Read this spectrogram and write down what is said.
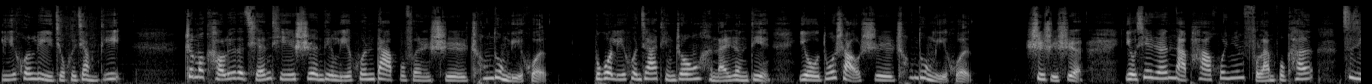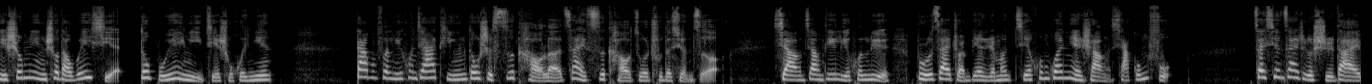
离婚率就会降低。这么考虑的前提是认定离婚大部分是冲动离婚。不过，离婚家庭中很难认定有多少是冲动离婚。事实是，有些人哪怕婚姻腐烂不堪，自己生命受到威胁，都不愿意结束婚姻。大部分离婚家庭都是思考了再思考做出的选择。想降低离婚率，不如在转变人们结婚观念上下功夫。在现在这个时代，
